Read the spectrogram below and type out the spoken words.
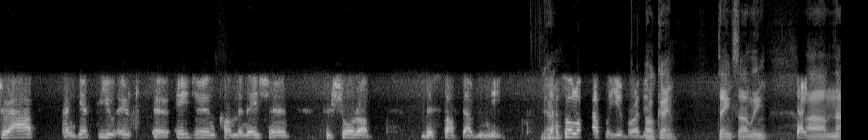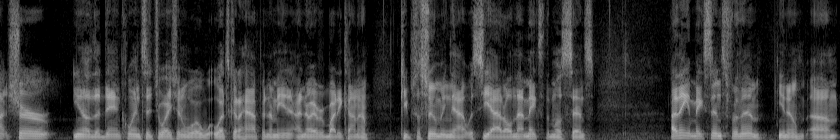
draft and get few uh, agent combination to shore up the stuff that we need. Yeah. That's all I have for you, brother. Okay. Thanks, Ali. I'm not sure, you know, the Dan Quinn situation, what's going to happen. I mean, I know everybody kind of keeps assuming that with Seattle, and that makes the most sense. I think it makes sense for them, you know. Um,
